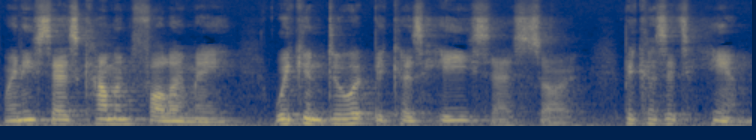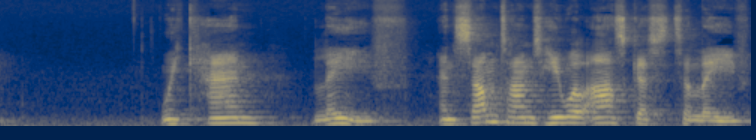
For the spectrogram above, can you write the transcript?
when he says, Come and follow me, we can do it because he says so, because it's him. We can leave, and sometimes he will ask us to leave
